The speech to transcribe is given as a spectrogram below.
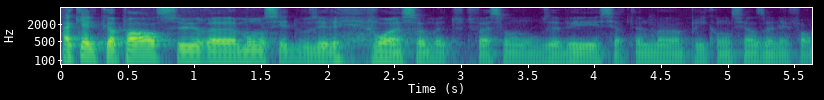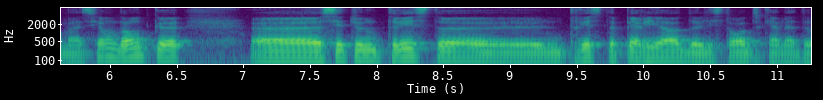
à quelque part sur euh, mon site. Vous irez voir ça, mais de toute façon, vous avez certainement pris conscience de l'information. Donc, euh, euh, c'est une triste, euh, une triste période de l'histoire du Canada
